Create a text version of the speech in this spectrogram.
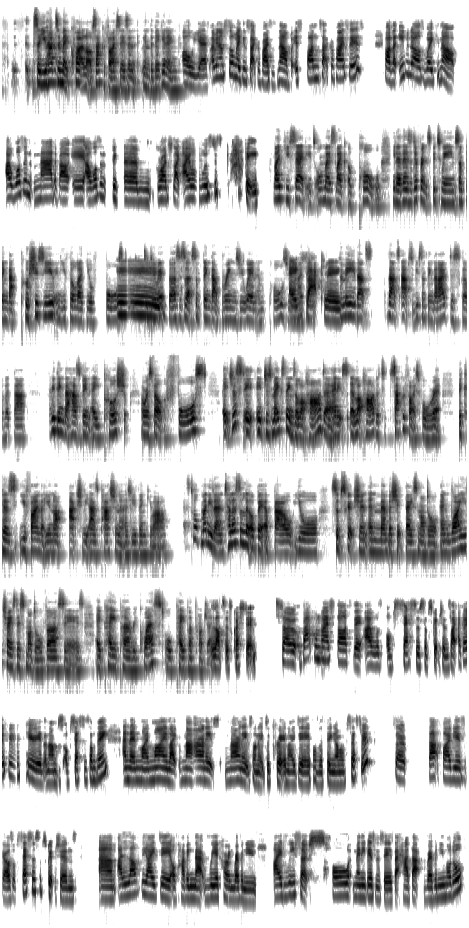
So you had to make quite a lot of sacrifices in, in the beginning. Oh yes, I mean I'm still making sacrifices now, but it's fun sacrifices. But like even though I was waking up, I wasn't mad about it. I wasn't um, grudged. Like I was just happy. Like you said, it's almost like a pull. You know, there's a difference between something that pushes you and you feel like you're forced mm. to do mm. it versus that something that brings you in and pulls you. In. Exactly. for me, that's that's absolutely something that I've discovered that everything that has been a push or has felt forced, it just it, it just makes things a lot harder and it's a lot harder to sacrifice for it because you find that you're not actually as passionate as you think you are. Let's talk money then. Tell us a little bit about your subscription and membership based model and why you chose this model versus a pay per request or pay per project. Love this question. So back when I started it, I was obsessed with subscriptions. Like I go through periods and I'm just obsessed with something, and then my mind like marinates marinates on it to create an idea from the thing I'm obsessed with. So that five years ago, I was obsessed with subscriptions. Um, I love the idea of having that reoccurring revenue. I'd researched so many businesses that had that revenue model.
